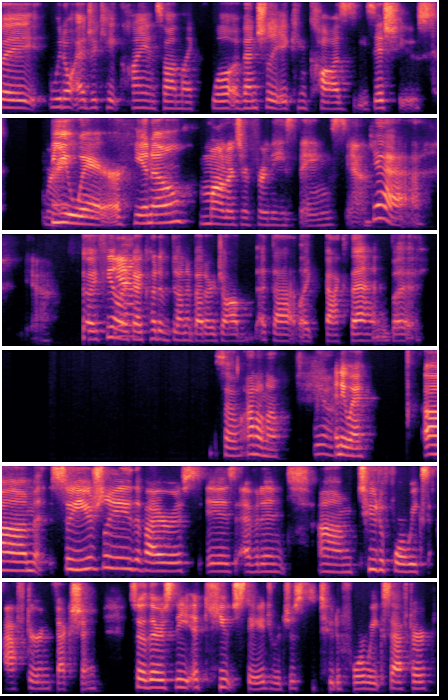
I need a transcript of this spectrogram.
But we don't educate clients on like, well, eventually it can cause these issues. Right. Be aware, you know, monitor for these things. Yeah. Yeah. Yeah. So I feel yeah. like I could have done a better job at that like back then, but so I don't know. Yeah. Anyway, um, so usually the virus is evident um, two to four weeks after infection. So there's the acute stage, which is the two to four weeks after.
